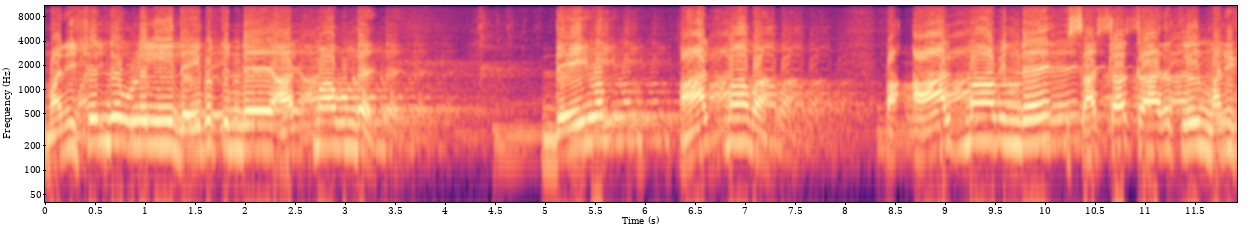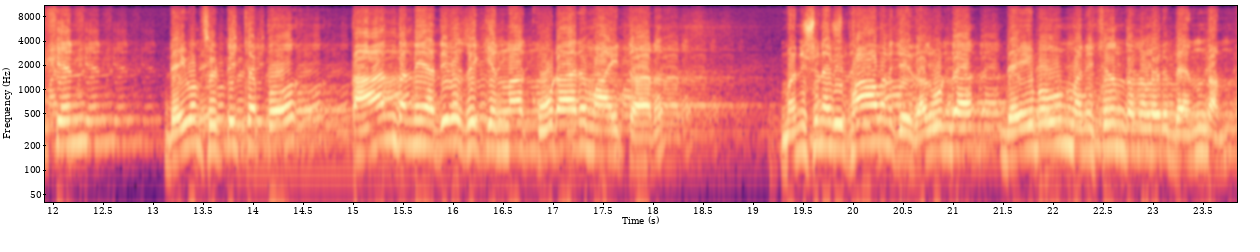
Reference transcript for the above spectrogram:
മനുഷ്യന്റെ ഉള്ളിൽ ദൈവത്തിന്റെ ആത്മാവുണ്ട്. ദൈവം ആത്മാവാണ്. ആത്മാവിന്റെ സാക്ഷാത്കാരത്തിൽ മനുഷ്യൻ ദൈവം സൃഷ്ടിച്ചപ്പോ താൻ തന്നെ അധിവസിക്കുന്ന കൂടാരമായിട്ടാണ് മനുഷ്യനെ വിഭാവന ചെയ്തത്. അതുകൊണ്ട് ദൈവവും മനുഷ്യനും തമ്മിലുള്ള ഒരു ബന്ധം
